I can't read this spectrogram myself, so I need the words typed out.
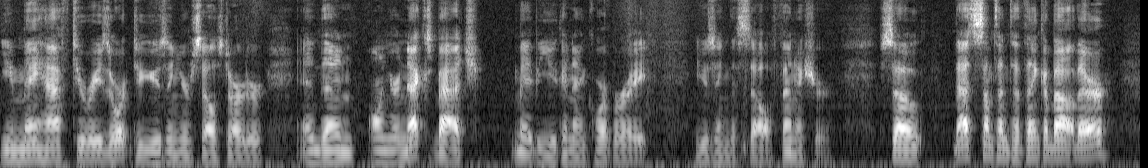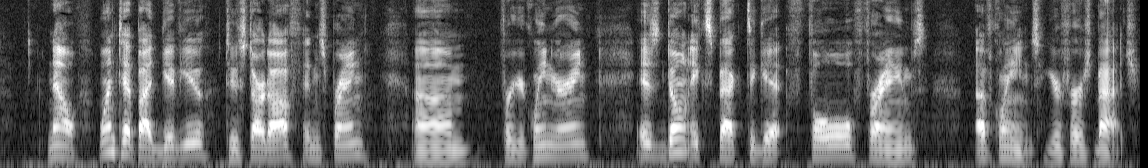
You may have to resort to using your cell starter, and then on your next batch, maybe you can incorporate using the cell finisher. So that's something to think about there. Now, one tip I'd give you to start off in spring um, for your queen rearing is don't expect to get full frames of queens your first batch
